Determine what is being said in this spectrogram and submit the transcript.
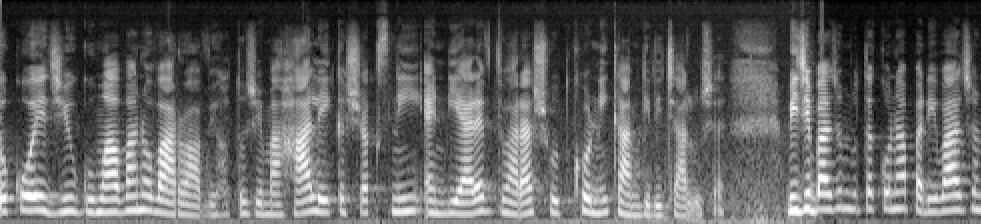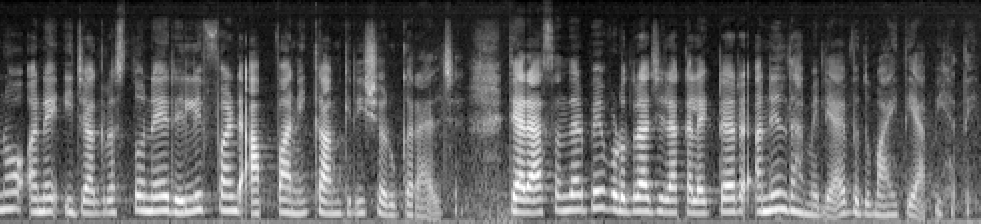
લોકોએ જીવ ગુમાવવાનો વારો આવ્યો હતો, જેમાં હાલ એક શખ્સની એનડીઆરએફ દ્વારા શોધખોળની કામગીરી ચાલુ છે. બીજી બાજુ મૃતકોના પરિવારજનો અને ઈજાગ્રસ્તોને રિલીફ ફંડ આપવાની કામગીરી શરૂ કરાયેલ છે. ત્યારે આ સંદર્ભે વડોદરા જિલ્લા કલેક્ટર અનિલ ધામેલિયાએ વધુ માહિતી આપી હતી.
